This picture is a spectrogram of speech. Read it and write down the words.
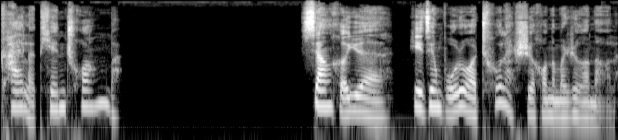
开了天窗吧？香河院已经不若出来时候那么热闹了，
